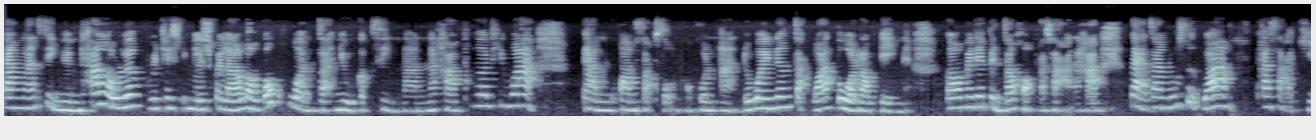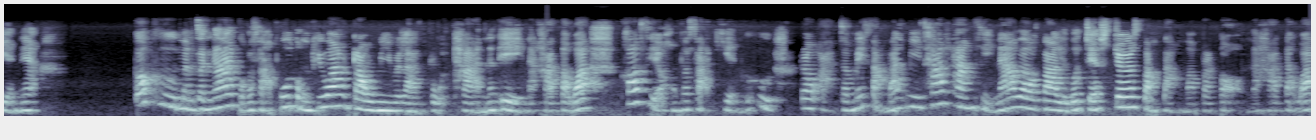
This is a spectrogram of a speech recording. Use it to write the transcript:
ดังนั้นสิ่งหนึ่งถ้าเราเลือก British English ไปแล้วเราก็ควรจะอยู่กับสิ่งนั้นนะคะ เพื่อที่ว่ากันความสับสนของคนอ่านด้วย เนื่องจากว่าตัวเราเองเนี่ยก็ไม่ได้เป็นเจ้าของภาษานะคะ แต่อาจารย์รู้สึกว่าภาษาเขียนเนี่ย ก็คือมันจะง่ายกว่าภาษาพูดตรงที่ว่าเรามีเวลาตรวจทานนั่นเองนะคะ แต่ว่าข้อเสียของภาษาเขียนก็คือ เราอาจจะไม่สามารถมีท่าทางสีหน้าแววตา หรือว่า gestures ต่างๆ มาประกอบนะคะ แต่ว่า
